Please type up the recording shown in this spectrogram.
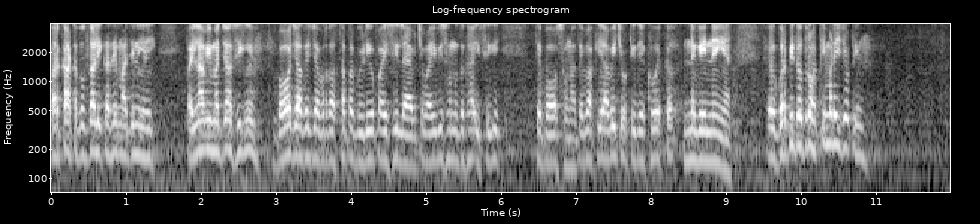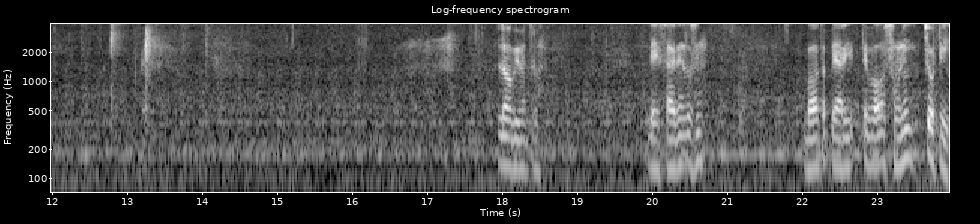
ਪਰ ਘੱਟ ਦੁੱਧ ਵਾਲੀ ਕਦੇ ਮੱਝ ਨਹੀਂ ਆਈ। ਪਹਿਲਾਂ ਵੀ ਮੱਝਾਂ ਸੀਗੀਆਂ ਬਹੁਤ ਜ਼ਿਆਦਾ ਜ਼ਬਰਦਸਤ ਆਪਾਂ ਵੀਡੀਓ ਪਾਈ ਸੀ ਲੈਬ ਚ ਵਾਈ ਵੀ ਤੁਹਾਨੂੰ ਦਿਖਾਈ ਸੀਗੀ ਤੇ ਬਹੁਤ ਸੋਹਣਾ। ਤੇ ਬਾਕੀ ਆ ਵੀ ਚੋਟੀ ਦੇਖੋ ਇੱਕ ਨਗੀਨਾ ਹੀ ਹੈ ਅ, ਗੁਰਪ੍ਰੀਤ ਉਧਰੋਂ ਹੱਕੀ ਮੜੀ ਝੋਟੀ ਨੂੰ। ਲਓ ਵੀ ਮਿੱਤਰੋ ਦੇਖ ਸਕਦੇ ਹੋ ਤੁਸੀਂ। ਬਹੁਤ ਪਿਆਰੀ ਤੇ ਬਹੁਤ ਸੋਹਣੀ ਝੋਟੀ।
